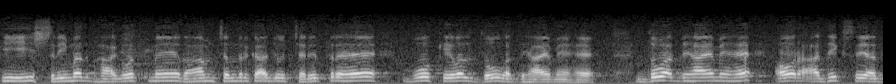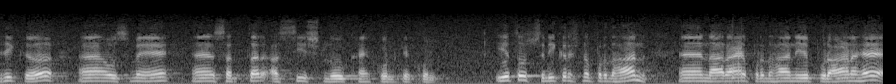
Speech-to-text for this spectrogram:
कि श्रीमद् भागवत में रामचंद्र का जो चरित्र है, वो केवल दो अध्याय में है। दो अध्याय में है और अधिक से अधिक उसमें सत्तर अस्सी श्लोक हैं कुल के कुल। ये तो श्री कृष्ण प्रधान नारायण प्रधान, ये पुराण है।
